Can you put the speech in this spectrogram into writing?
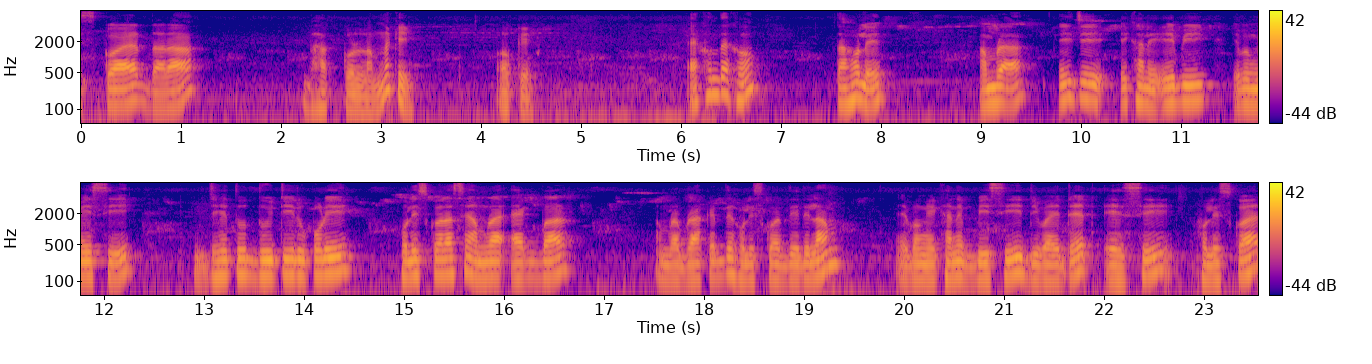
স্কোয়ার দ্বারা ভাগ করলাম নাকি? ওকে। এখন দেখো, তাহলে আমরা এই যে এখানে এবি এবং এসি যেহেতু দুইটির উপরেই হোল স্কোয়ার আছে, আমরা একবার আমরা ব্র্যাকেট দিয়ে হোল স্কোয়ার দিয়ে দিলাম এবং এখানে BC divided AC whole square.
